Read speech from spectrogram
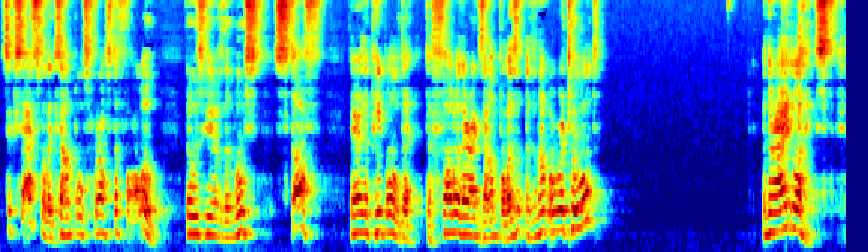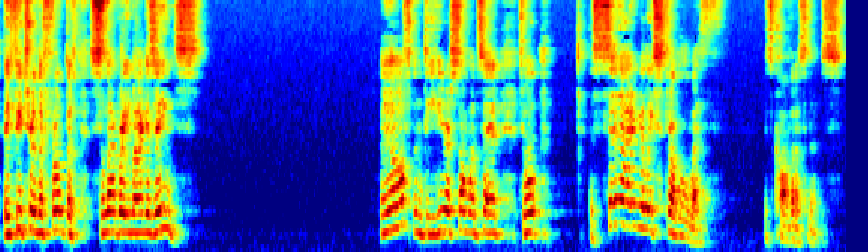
successful examples for us to follow. Those who have the most stuff, they're the people to, to follow their example. Isn't, isn't that what we're told? And they're idolized. They feature in the front of celebrity magazines. And often do you hear someone saying, Joe, the sin I really struggle with is covetousness.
